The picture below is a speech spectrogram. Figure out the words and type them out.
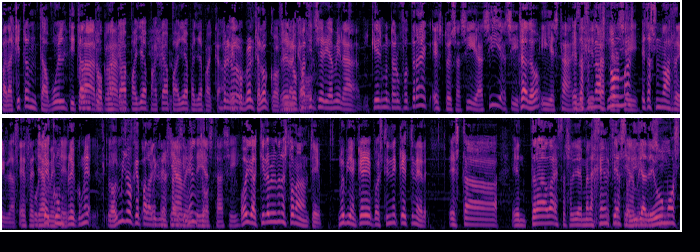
¿Para qué tanta vuelta y tanto Claro, para acá, para allá, para acá, para allá, para allá, para acá? Hombre, es volverte loco. al fin Eh, al lo cabo. fácil sería, mira, ¿quieres montar un fotrack? Esto es así, así, así. Claro. Y está. Estas son las normas, sí. estas son las reglas. Usted cumple con ellas. Lo mismo que para abrir un establecimiento. ya está, sí. Oiga, quiere abrir un restaurante. Muy bien, ¿qué? Pues tiene que tener esta entrada, esta salida de emergencia, salida de sí. humos,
